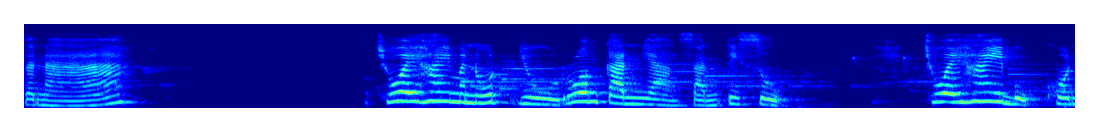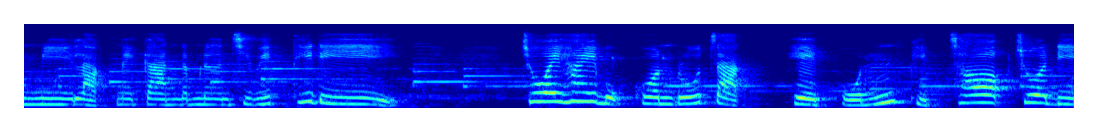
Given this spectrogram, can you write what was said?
สนา ช่วยให้มนุษย์อยู่ร่วมกันอย่างสันติสุขช่วยให้บุคคลมีหลักในการดำเนินชีวิตที่ดี ช่วยให้บุคคลรู้จักเหตุผลผิดชอบชั่วดี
